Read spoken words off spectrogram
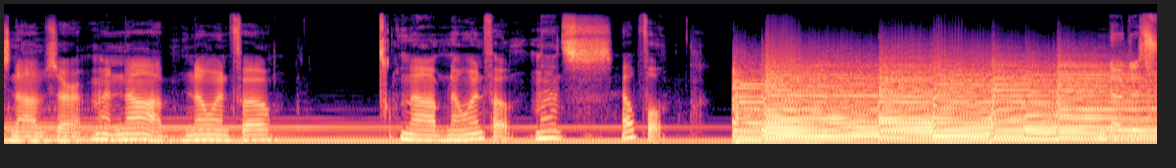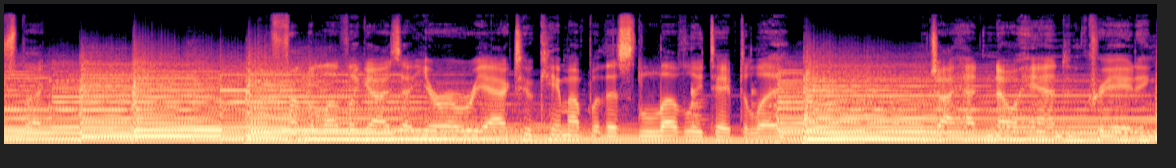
These knobs are. Mm, Knob, no info. Knob, no info. That's helpful. No disrespect. From the lovely guys at Euro Reakt who came up with this lovely tape delay, which I had no hand in creating.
